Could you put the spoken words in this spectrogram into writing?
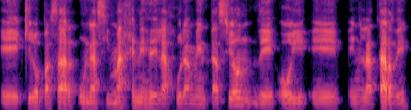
eh, quiero pasar unas imágenes de la juramentación de hoy eh, en la tarde.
